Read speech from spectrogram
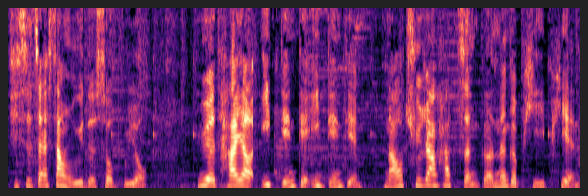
其实，在上乳液的时候不用，因为它要一点点、一点点，然后去让它整个那个皮片、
